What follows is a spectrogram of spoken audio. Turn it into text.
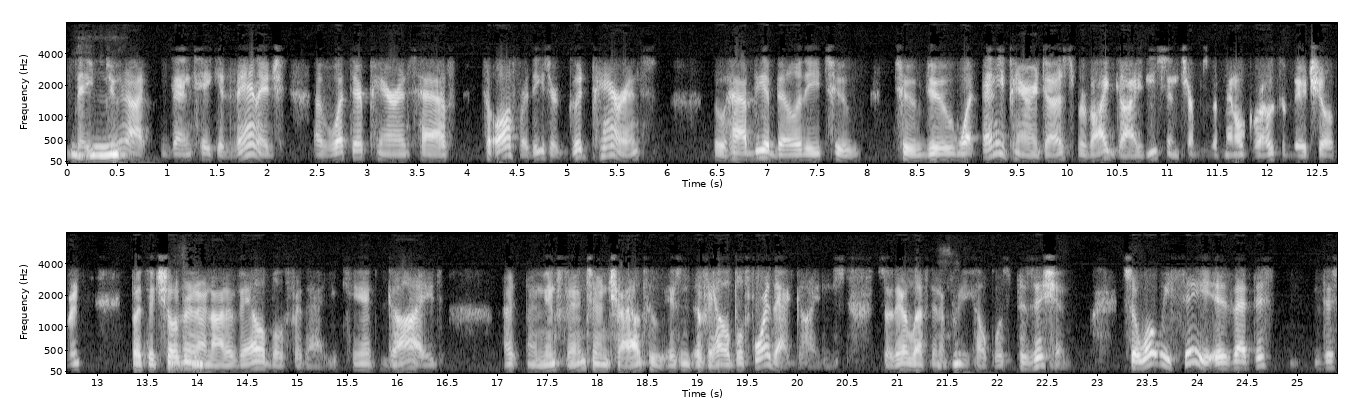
Mm-hmm. They do not then take advantage of what their parents have to offer. These are good parents who have the ability to to do what any parent does to provide guidance in terms of the mental growth of their children, but the children mm-hmm. are not available for that. You can't guide a, an infant and child who isn't available for that guidance. So they're left in a pretty helpless position. So what we see is that this this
